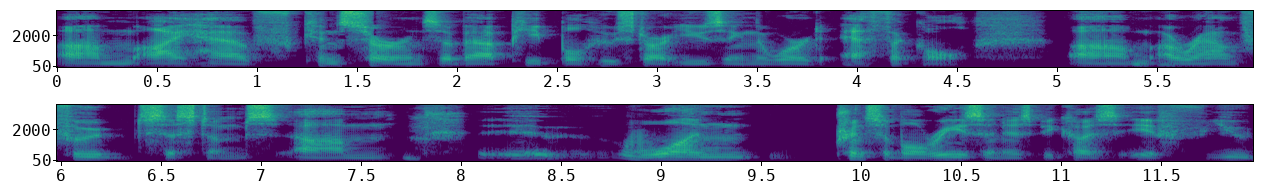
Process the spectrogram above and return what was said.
um, i have concerns about people who start using the word ethical um, mm-hmm. around food systems. Um, eh, one principal reason is because if you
